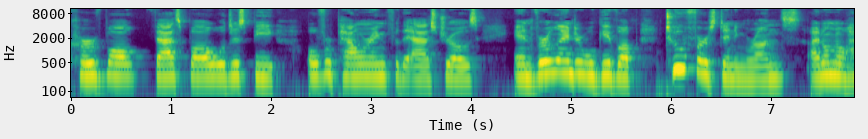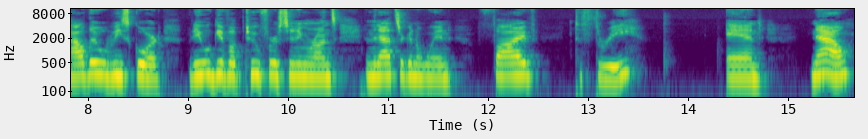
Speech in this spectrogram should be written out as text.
curveball, fastball will just be overpowering for the Astros. And Verlander will give up two first inning runs. I don't know how they will be scored, but he will give up two first inning runs, and the Nats are going to win five to three. And now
